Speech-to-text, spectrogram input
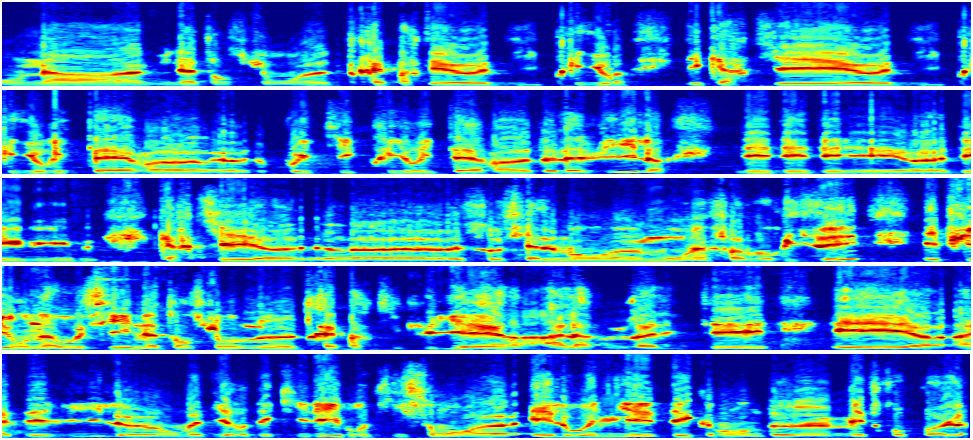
on a une attention très prior des quartiers dits prioritaires, de politique prioritaire de la ville, des, des, des, des quartiers socialement moins favorisés. Et puis on a aussi une attention très particulière à la ruralité et euh, à des villes, euh, on va dire, d'équilibre qui sont euh, éloignées des grandes métropoles.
